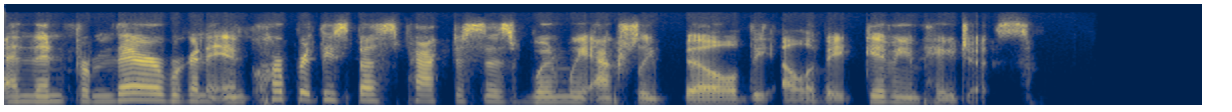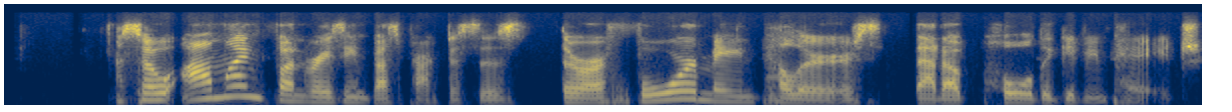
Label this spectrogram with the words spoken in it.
And then from there, we're going to incorporate these best practices when we actually build the Elevate giving pages. So online fundraising best practices, there are four main pillars that uphold a giving page.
